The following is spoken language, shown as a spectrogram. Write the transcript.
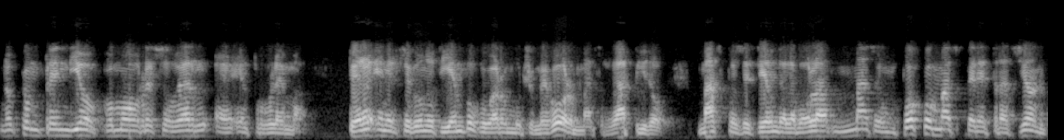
no comprendió cómo resolver eh, el problema. Pero en el segundo tiempo jugaron mucho mejor, más rápido, más posesión de la bola, más un poco más penetración.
